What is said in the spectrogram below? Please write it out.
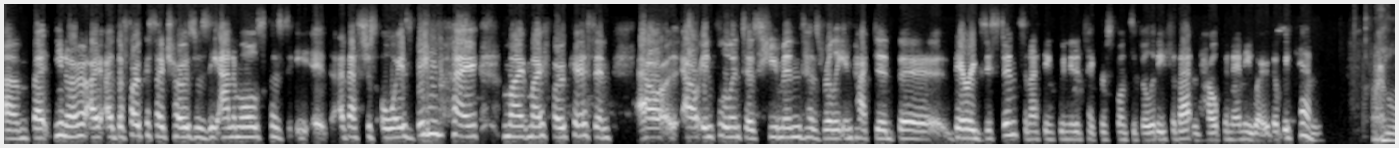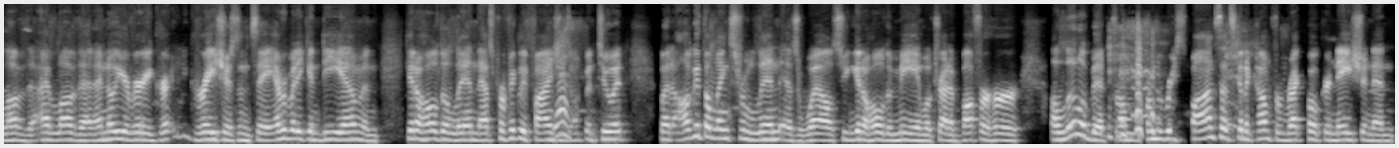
Um, but you know, I, I, the focus I chose was the animals because that's just always been my, my my focus, and our our influence as humans has really impacted the their existence, and I think we need to take responsibility for that and help in any way that we can. I love that. I love that. I know you're very gra- gracious and say everybody can DM and get a hold of Lynn. That's perfectly fine. Yes. She's open to it. But I'll get the links from Lynn as well, so you can get a hold of me, and we'll try to buffer her a little bit from from the response that's going to come from Rec Poker Nation and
